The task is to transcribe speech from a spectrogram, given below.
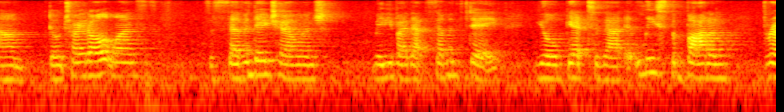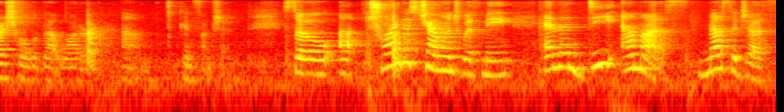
Um, don't try it all at once. It's a seven day challenge. Maybe by that seventh day, you'll get to that, at least the bottom threshold of that water um, consumption. So uh, try this challenge with me and then DM us, message us,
